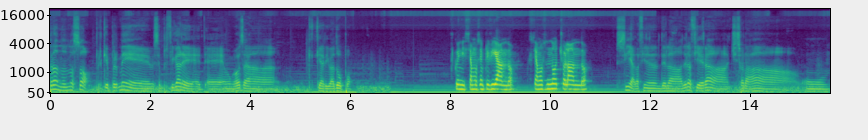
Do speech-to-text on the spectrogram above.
Però non lo so, perché per me semplificare è, è una cosa che arriva dopo. Quindi stiamo semplificando, stiamo snocciolando. Sì, alla fine della, della fiera ci sarà un,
